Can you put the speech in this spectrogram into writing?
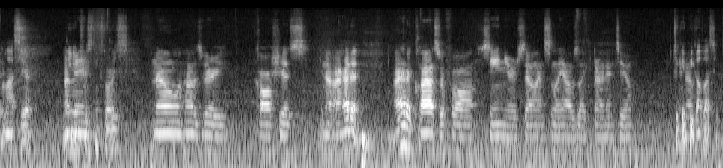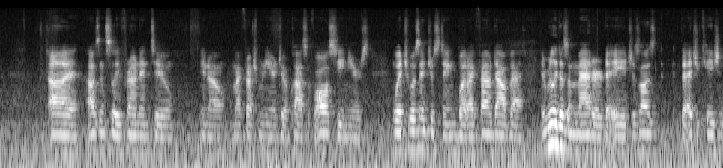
from last year. Any I mean, interesting stories? No, I was very cautious. You know, I had a, I had a class with all seniors, so instantly I was like thrown into. Took you AP know, Gov last. Uh, I was instantly thrown into, you know, my freshman year into a class of all seniors, which was interesting. But I found out that it really doesn't matter the age as long as the education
